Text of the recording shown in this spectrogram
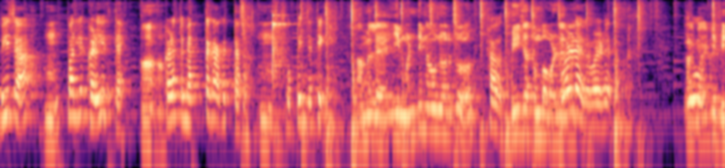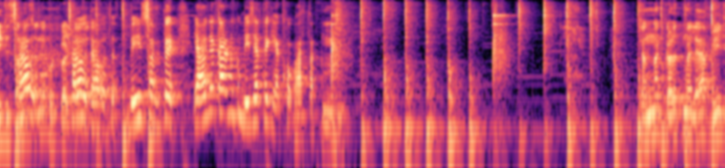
ಬೀಜ ಉಪ್ಪಲ್ಲಿ ಕಳೆಯುತ್ತೆ. ಕಳೆತು ಮೆತ್ತಗಾಗುತ್ತೆ ಅದು. ಉಪ್ಪಿನ ಜೊತೆಗೆ. ಆಮೇಲೆ ಈ ಮಂಡಿನವನವರೆಗೂ ಹೌದು. ಬೀಜ ತುಂಬಾ ಒಳ್ಳೆ ಒಳ್ಳೇದು ಒಳ್ಳೇದು. ಇವು ಹಾಗಾಗಿ ಬೀಜದ ಹೌದು ಕುಟ್ಕೊಳ್ತಾ ಹೌದು ಇದ್ದಾರೆ. ಹೌದು. ಬೀಜ ಸಮೇತ ಯಾವುದೇ ಕಾರಣಕ್ಕೂ ಬೀಜ ತೆಗಿಯಕ್ಕೆ ಹೋಗ್ಬಾರ್ದು. ಹ್ಮ್. ಚೆನ್ನಾಗಿ ಕಳೆದ ಮೇಲೆ ಆ ಬೀಜ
